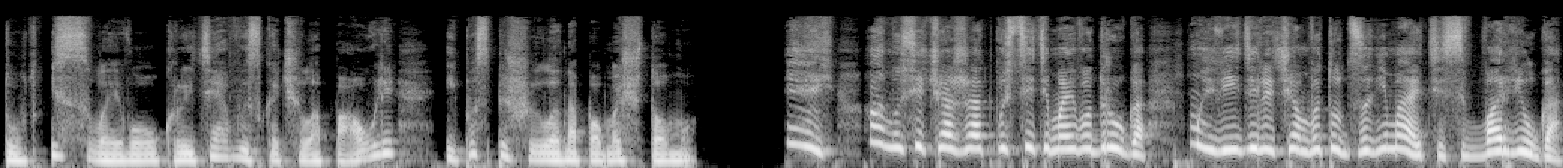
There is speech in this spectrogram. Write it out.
Тут из своего укрытия выскочила Паули и поспешила на помощь Тому. «Эй, а ну сейчас же отпустите моего друга! Мы видели, чем вы тут занимаетесь, ворюга!»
